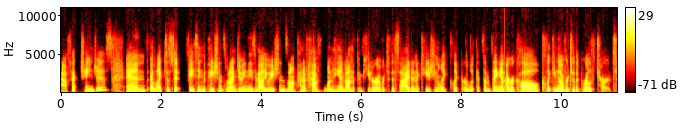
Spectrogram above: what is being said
affect changes. And I like to sit facing the patients when I'm doing these evaluations, and I'll kind of have one hand on the computer over to the side and occasionally click or look at something. And I recall clicking over to the growth chart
